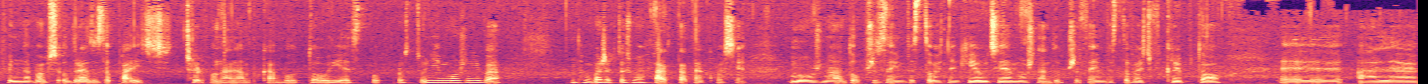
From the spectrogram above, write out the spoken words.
powinna Wam się od razu zapalić czerwona lampka, bo to jest po prostu niemożliwe. No chyba, że ktoś ma farta, tak właśnie. Można dobrze zainwestować na giełdzie, można dobrze zainwestować w krypto, yy, ale,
